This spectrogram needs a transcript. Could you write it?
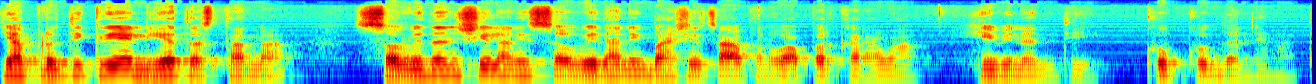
या प्रतिक्रिया लिहित असताना संवेदनशील आणि संवैधानिक भाषेचा आपण वापर करावा ही विनंती. खूप खूप धन्यवाद.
